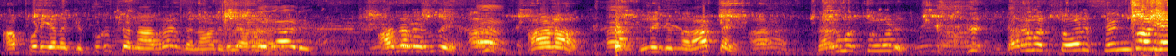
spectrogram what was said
அப்படி எனக்கு கொடுத்த நாடு. இந்த நாடு. விளையாட அதிலிருந்து ஆனால் இன்னைக்கு இந்த நாட்டை தர்மத்தோடு தர்மத்தோடு செங்கோலை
